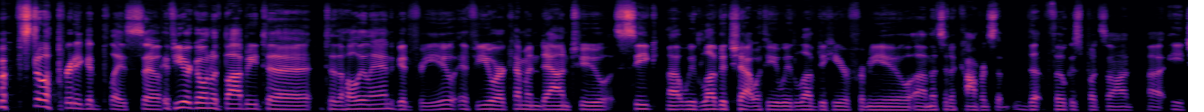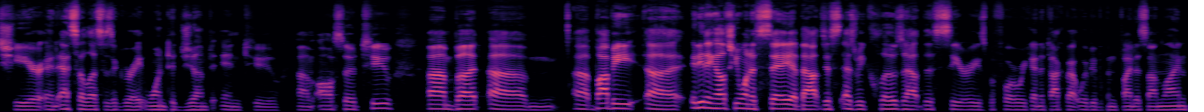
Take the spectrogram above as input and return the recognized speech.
still a pretty good place. So if you are going with Bobby to to the Holy Land, good for you. If you are coming down to Seek, uh, we'd love to chat with you. We'd love to hear from you. Um, that's at a conference that that Focus puts on uh, each year, and SLS is a great one to jump into. Um, also, too. Um, but um, uh, Bobby, uh, anything else you want to say about just as we close out this series before we kind of talk about where people can find us online?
